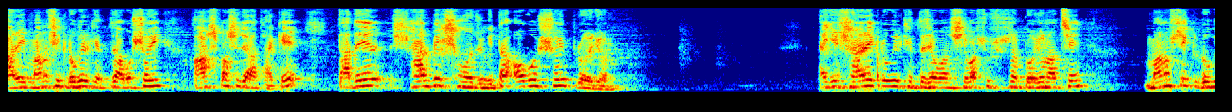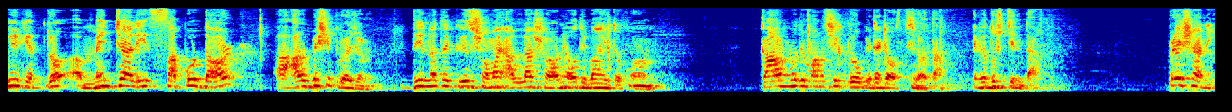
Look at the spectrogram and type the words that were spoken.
আর এই মানসিক রোগের ক্ষেত্রে অবশ্যই আশপাশে যারা থাকে, তাদের সার্বিক সহযোগিতা অবশ্যই প্রয়োজন। একজন শারীরিক রোগীর ক্ষেত্রে যেমন সেবা শুশ্রূষার প্রয়োজন আছে, মানসিক রোগীর ক্ষেত্রে মেন্টালি সাপোর্ট দেওয়ার আরও বেশি প্রয়োজন। দিন রাতে কিছু সময় আল্লাহ স্মরণে অতিবাহিত করুন। কারণ হচ্ছে মানসিক রোগ, এটা একটা অস্থিরতা, এটা দুশ্চিন্তা। প্রেশানি।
